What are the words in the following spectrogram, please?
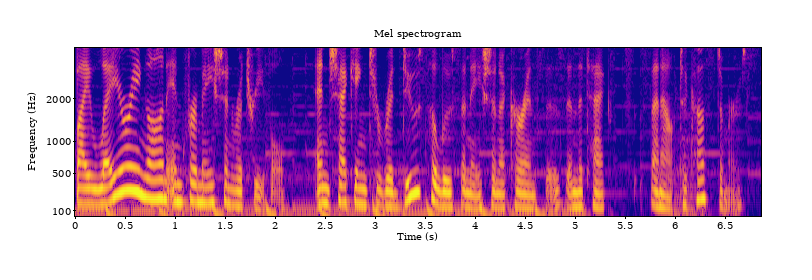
by layering on information retrieval and checking to reduce hallucination occurrences in the texts sent out to customers.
